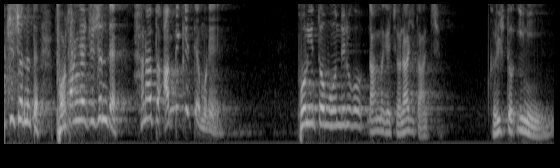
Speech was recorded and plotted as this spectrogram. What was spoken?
다 주셨는데 보장해 주셨는데 하나도 안 믿기 때문에 본인도 못 누리고 남에게 전하지도 않죠. 그리스도인이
